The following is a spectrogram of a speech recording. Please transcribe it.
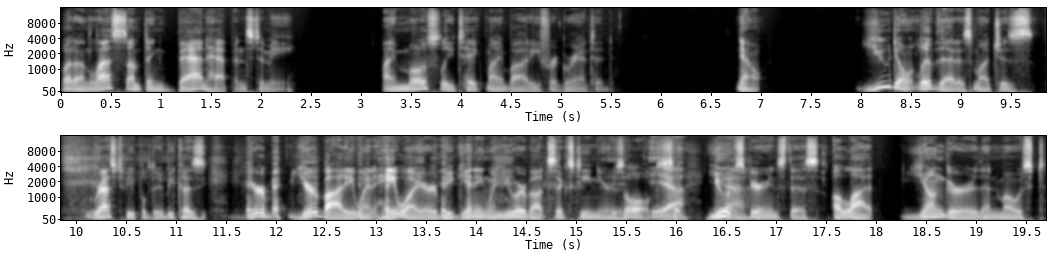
but unless something bad happens to me, I mostly take my body for granted." Now, you don't live that as much as rest people do because your your body went haywire beginning when you were about 16 years old. Yeah. So you yeah. experienced this a lot younger than most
